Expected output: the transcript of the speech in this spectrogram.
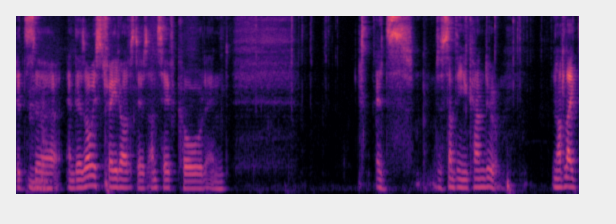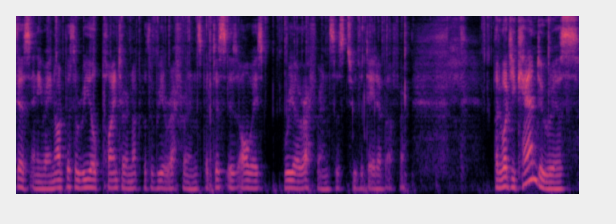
It's uh, and there's always trade-offs. There's unsafe code, and it's just something you can't do. Not like this anyway. Not with a real pointer, not with a real reference. But this is always real references to the data buffer. But what you can do is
